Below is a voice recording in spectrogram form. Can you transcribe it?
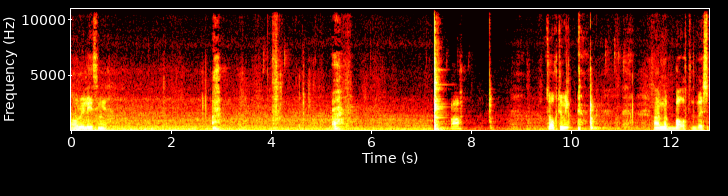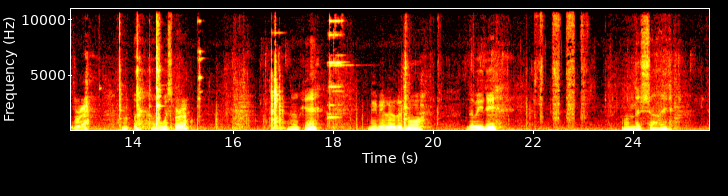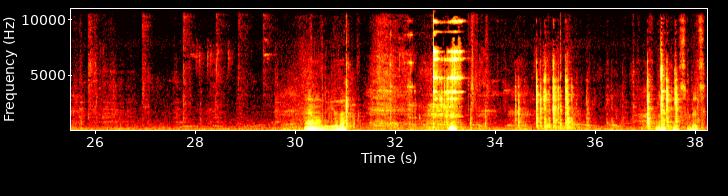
or releasing it. Oh. Talk to me. I'm a bolt whisperer. Whisperer. Okay. Maybe a little bit more WD on this side. And on the other. Hmm? Okay, so let's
